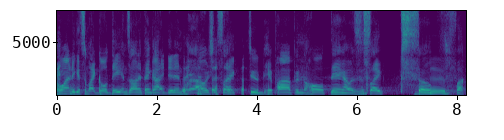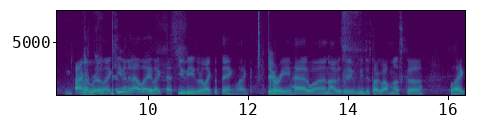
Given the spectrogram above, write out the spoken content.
I wanted to get some like gold Dayton's on it. Thank God I didn't. But I was just like, dude, hip hop and the whole thing. I was just like, so Dude. fucking. I remember like even in LA, like SUVs were like the thing. Like Dude. Kareem had one. Obviously, we just talked about Muska. Like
